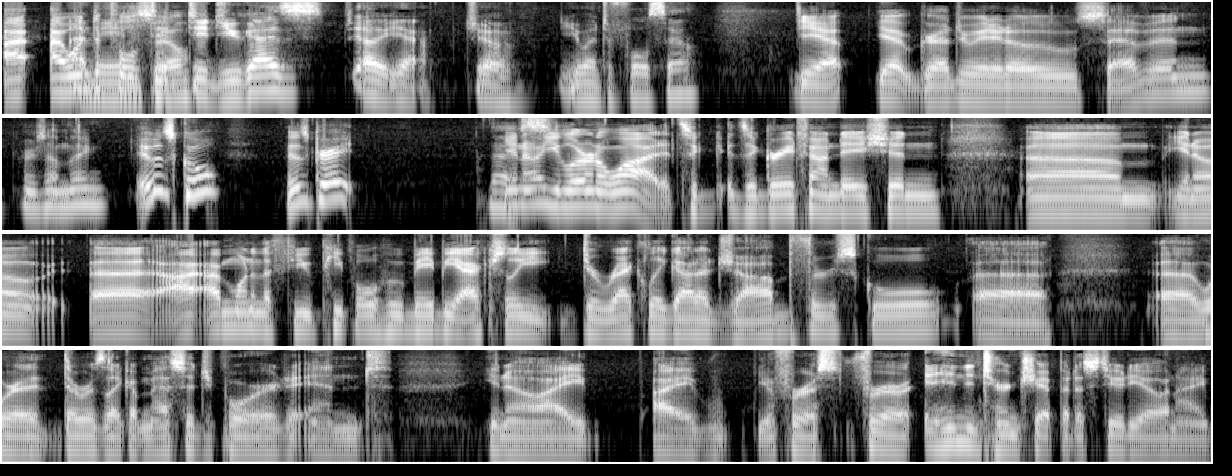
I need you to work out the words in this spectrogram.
I, I went I mean, to Full Sail. Did, did you guys? Oh yeah, Joe, you went to Full Sail. Yep, yep. Graduated 07 or something. It was cool. It was great. You know, you learn a lot. It's a it's a great foundation. Um, you know, uh, I, I'm one of the few people who maybe actually directly got a job through school, uh, uh, where there was like a message board, and you know, I I for a, for an internship at a studio, and I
